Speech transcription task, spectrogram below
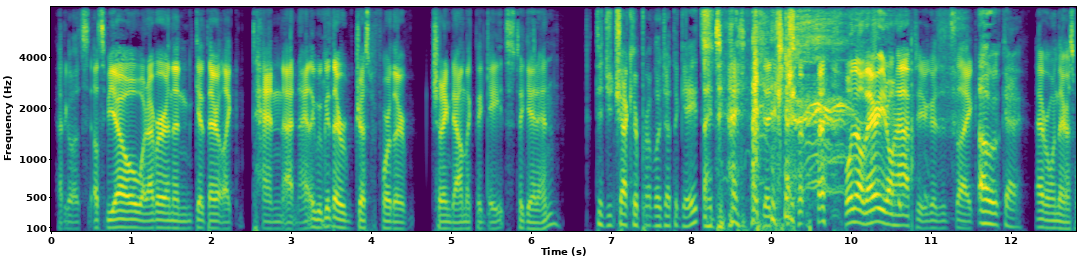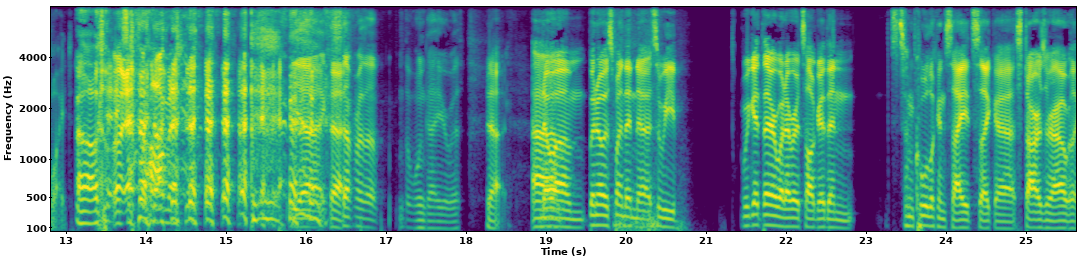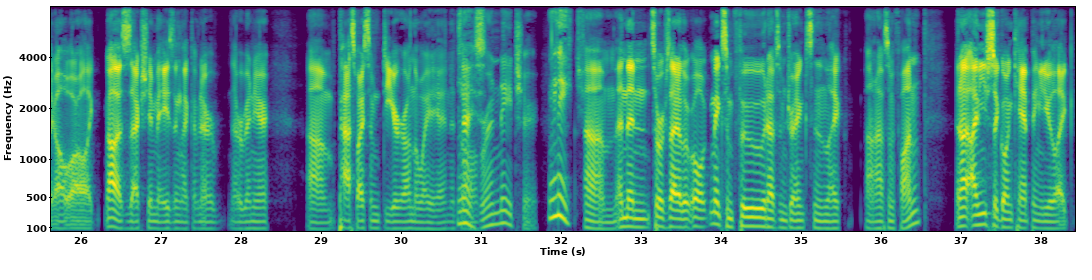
had to go to LCBO whatever, and then get there at like ten at night. Like we get there just before they're shutting down like the gates to get in. Did you check your privilege at the gates? I did. I did check- well, no, there you don't have to because it's like oh, okay. everyone there is white. Oh, okay. Except for Hamid. yeah, except for the the one guy you're with. Yeah. no, um, but no, it's fine. Then uh, so we we get there, whatever. It's all good. Then some cool looking sights, like uh, stars are out. We're like, oh, we're all like, oh, this is actually amazing. Like I've never never been here. Um, passed by some deer on the way in. It's Nice. all we're in nature. Neat. Um, and then so we're excited. Like, well, make some food, have some drinks, and like I don't know, have some fun. And I, I'm used to going camping. and You like,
